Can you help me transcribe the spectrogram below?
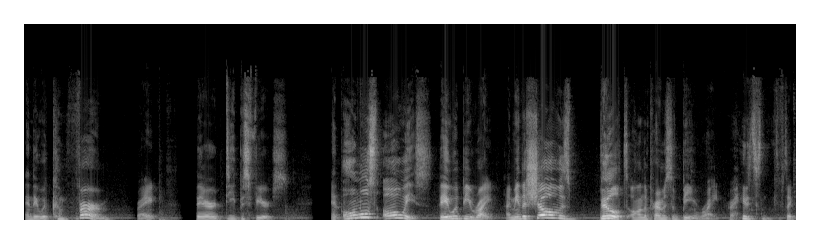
and they would confirm, right, their deepest fears. And almost always, they would be right. I mean, the show was built on the premise of being right, right? It's, it's like,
